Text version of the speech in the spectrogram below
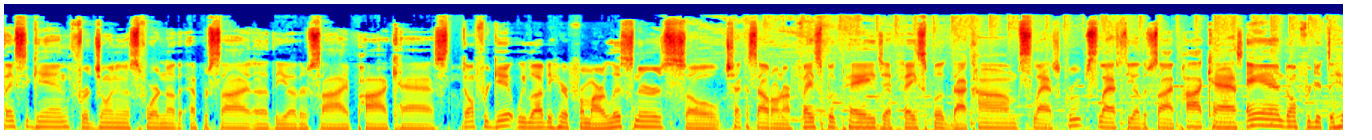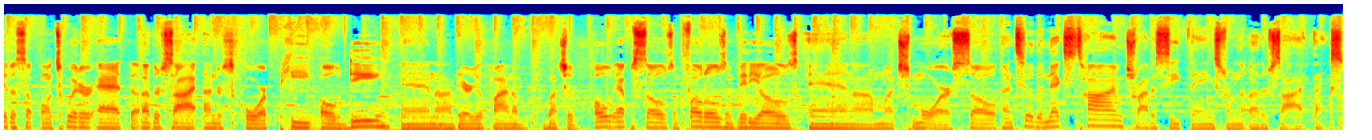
thanks again for joining us for another episode of the Other Side podcast. Don't forget, we love to hear from our listeners. So check us out on our Facebook page at facebook.com slash group slash the other side podcast. And don't forget to hit us up on Twitter at the other side underscore pod. And uh, there you'll find a bunch of old episodes and photos and videos and uh, much more. So until the next time, try to see things from the other side. Thanks.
